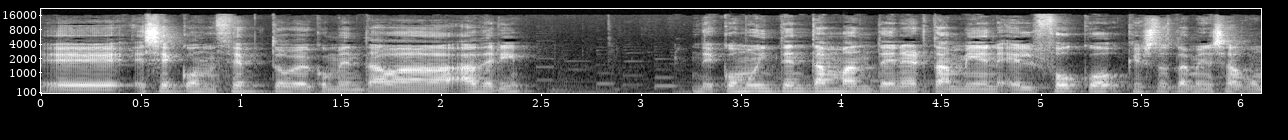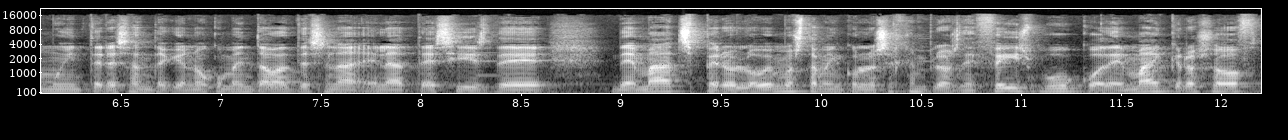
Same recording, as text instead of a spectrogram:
ese concepto que comentaba Adri, de cómo intentan mantener también el foco, que esto también es algo muy interesante que no comentaba antes en la, tesis de, de, Match, pero lo vemos también con los ejemplos de Facebook o de Microsoft,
